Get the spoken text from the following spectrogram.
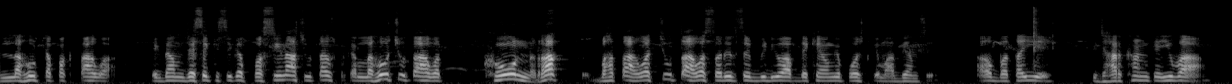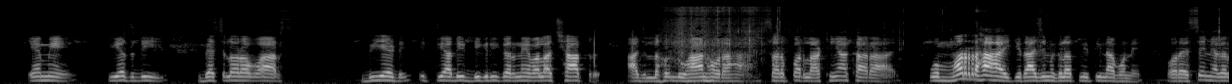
लहू टपकता हुआ, एकदम जैसे किसी का पसीना चूता उस प्रकार लहू चूता हुआ, खून, रक्त बहता हुआ, चूता हुआ शरीर से वीडियो आप देखे होंगे पोस्ट के माध्यम से। अब बताइए कि झारखंड के युवा M A PhD bachelor of arts BEd इत्यादि डिग्री करने वाला छात्र आज लहूलुहान हो रहा है, सर पर लाठियाँ खा रहा है। वो मर रहा है कि राज्य में गलत नीति ना बने। और ऐसे में अगर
